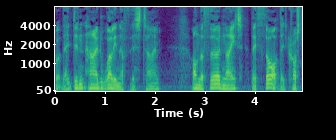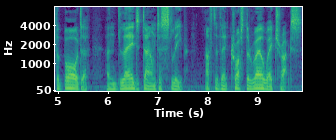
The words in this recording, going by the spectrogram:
But they didn't hide well enough this time. On the third night, they thought they'd crossed the border and laid down to sleep after they'd crossed the railway tracks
